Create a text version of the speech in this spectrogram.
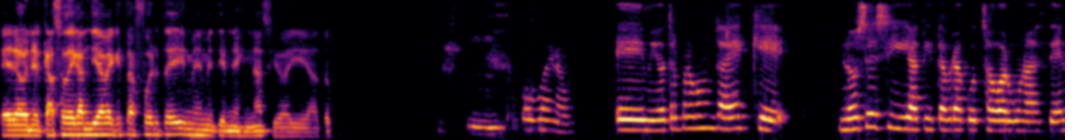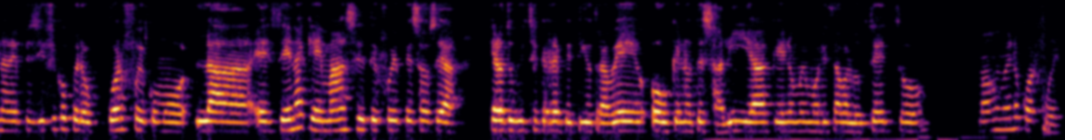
Pero en el caso de Gandía, ve que está fuerte y me metí en el gimnasio ahí a tope. Mm. Pues bueno, eh, mi otra pregunta es que no sé si a ti te habrá costado alguna escena en específico, pero ¿cuál fue como la escena que más se te fue pesada? O sea, que la tuviste que repetir otra vez o que no te salía, que no memorizabas los textos. Más o menos, ¿cuál fue?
